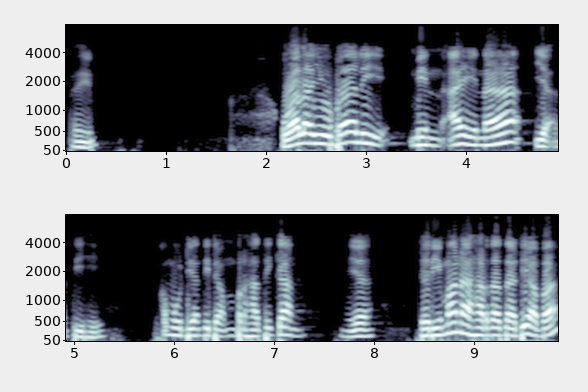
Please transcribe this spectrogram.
Baik wala yubali min aina ya'tihi. Kemudian tidak memperhatikan ya dari mana harta tadi apa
